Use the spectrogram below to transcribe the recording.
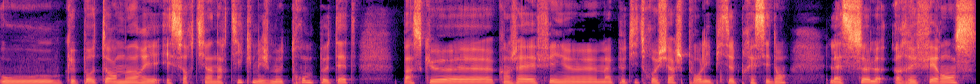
ou que Pottermore ait, sorti un article, mais je me trompe peut-être, parce que euh, quand j'avais fait ma petite recherche pour l'épisode précédent, la seule référence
